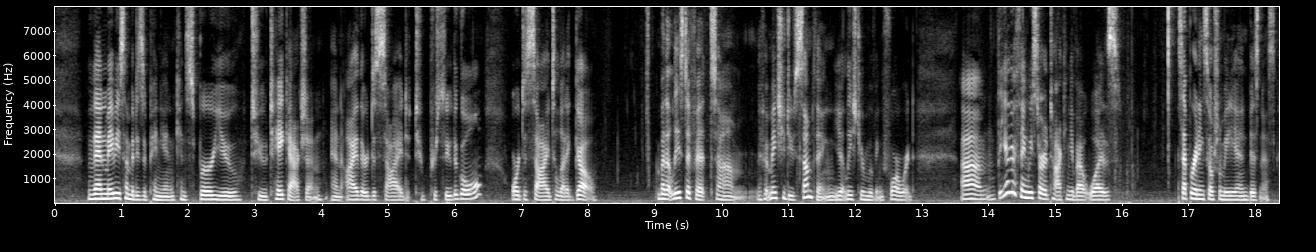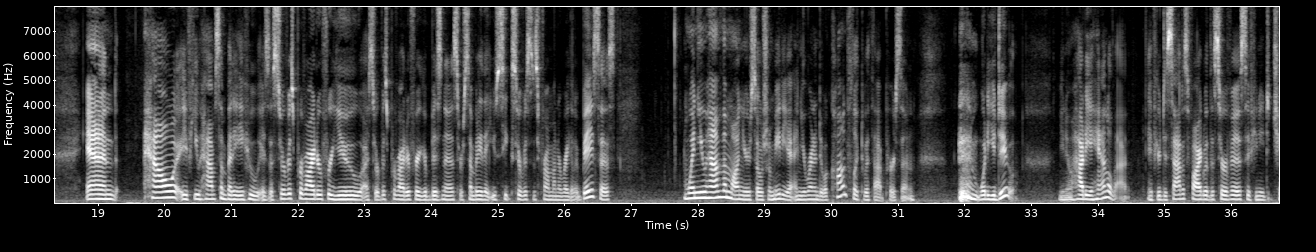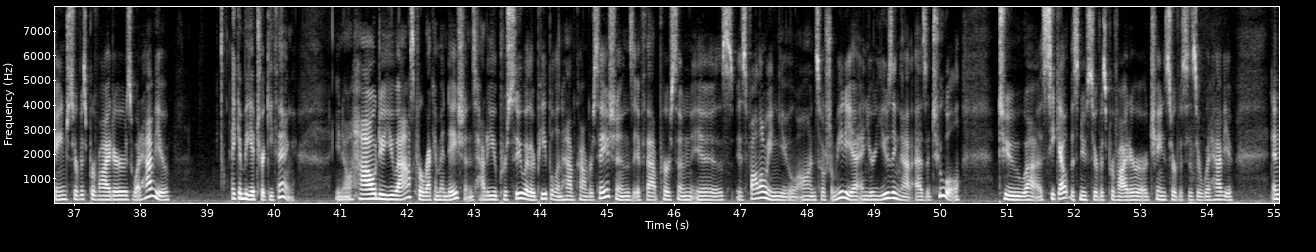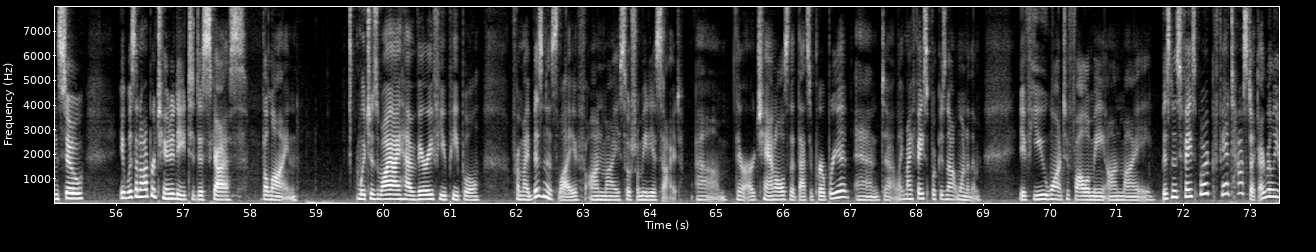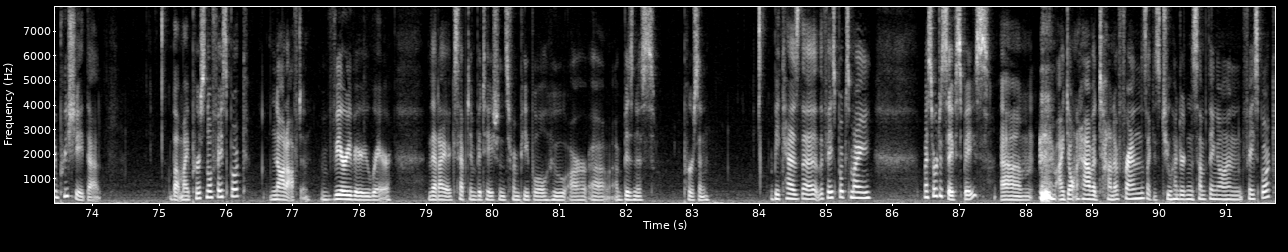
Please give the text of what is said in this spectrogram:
then maybe somebody's opinion can spur you to take action and either decide to pursue the goal or decide to let it go. But at least if it um, if it makes you do something, you, at least you're moving forward. Um, the other thing we started talking about was separating social media and business, and how, if you have somebody who is a service provider for you, a service provider for your business, or somebody that you seek services from on a regular basis, when you have them on your social media and you run into a conflict with that person, what do you do? You know, how do you handle that? If you're dissatisfied with the service, if you need to change service providers, what have you, it can be a tricky thing. You know how do you ask for recommendations? How do you pursue other people and have conversations if that person is is following you on social media and you're using that as a tool to uh, seek out this new service provider or change services or what have you? And so it was an opportunity to discuss the line which is why i have very few people from my business life on my social media side um, there are channels that that's appropriate and uh, like my facebook is not one of them if you want to follow me on my business Facebook, fantastic. I really appreciate that. But my personal Facebook, not often. Very, very rare that I accept invitations from people who are uh, a business person because the the Facebook's my my sort of safe space. Um, I don't have a ton of friends, like it's 200 and something on Facebook.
